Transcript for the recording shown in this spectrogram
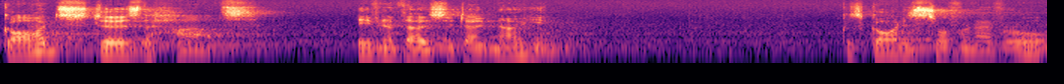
God stirs the hearts even of those who don't know him. Because God is sovereign over all.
